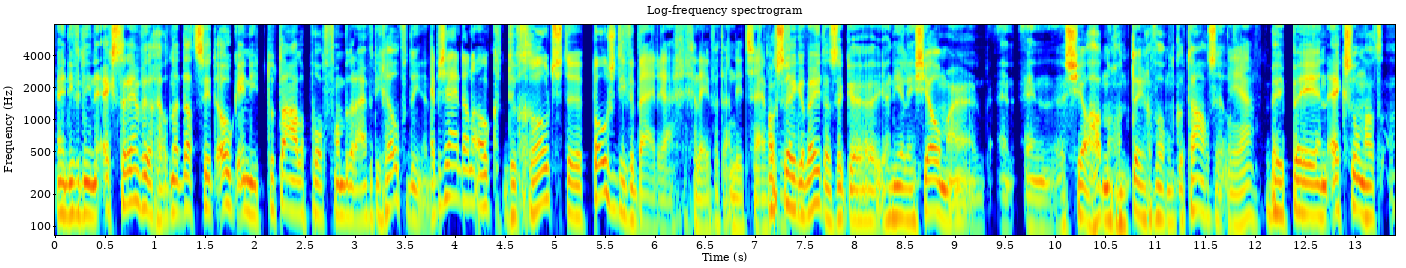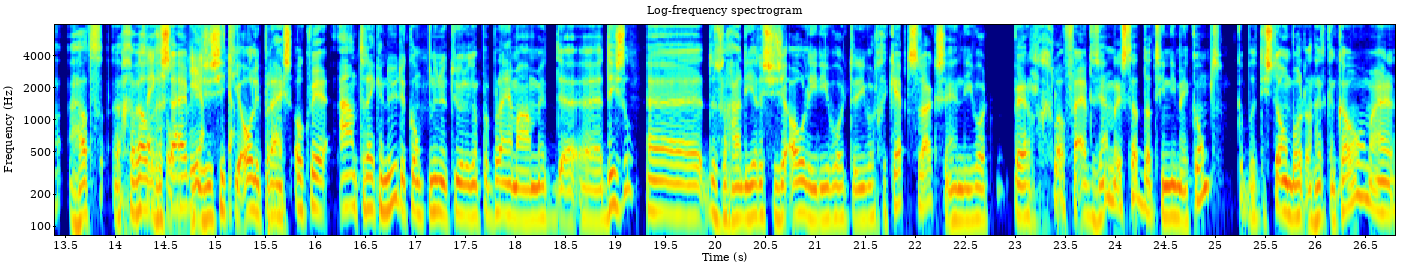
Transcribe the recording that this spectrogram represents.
En die verdienen extreem veel geld. Nou, dat zit ook in die totale pot van bedrijven die geld verdienen. Hebben zij dan ook de grootste positieve bijdrage geleverd aan dit cijfer? Oh, zeker weten. Als ik, eh, ja, niet alleen Shell, maar en, en Shell had nog een tegenvallend kwartaal zelf. Ja. BP en Exxon had, had geweldige Exxon, cijfers. ja. Dus je ziet die olieprijs ook weer aantrekken nu. Er komt nu natuurlijk een probleem aan met de, eh, diesel. Dus we gaan die Russische olie, die wordt, die wordt gekapt straks. En die wordt per, geloof 5 december is dat, dat die niet meer komt. Hoop dat die stoomboot nog net kan komen. Maar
